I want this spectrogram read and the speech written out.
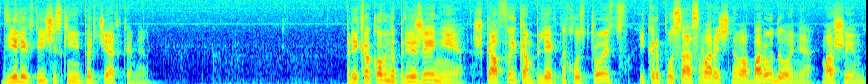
диэлектрическими перчатками. При каком напряжении шкафы комплектных устройств и корпуса сварочного оборудования машин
